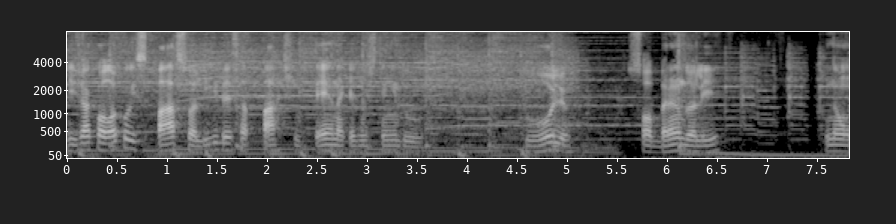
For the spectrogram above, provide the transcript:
e já coloca o espaço ali dessa parte interna que a gente tem do, do olho sobrando ali. E não,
